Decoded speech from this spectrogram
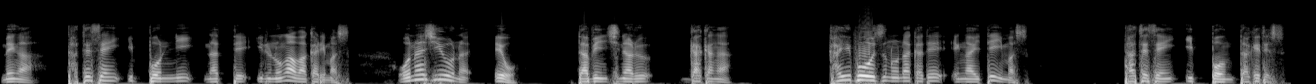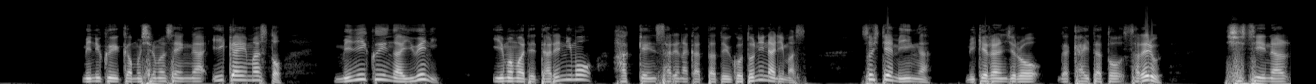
目が縦線一本になっているのがわかります。同じような絵をダヴィンチなる画家が解剖図の中で描いています。縦線一本だけです。見にくいかもしれませんが、言い換えますと、見にくいがゆえに、今まで誰にも発見されなかったということになります。そして右がミケランジェロが描いたとされるシスティーナ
